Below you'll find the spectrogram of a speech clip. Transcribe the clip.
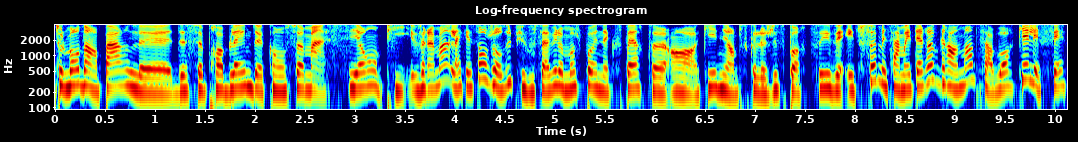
tout le monde en parle de ce problème de consommation. Puis vraiment, la question aujourd'hui, puis vous savez, moi, je suis pas une experte en hockey ni en psychologie sportive et tout ça, mais ça m'intéresse grandement de savoir quel effet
